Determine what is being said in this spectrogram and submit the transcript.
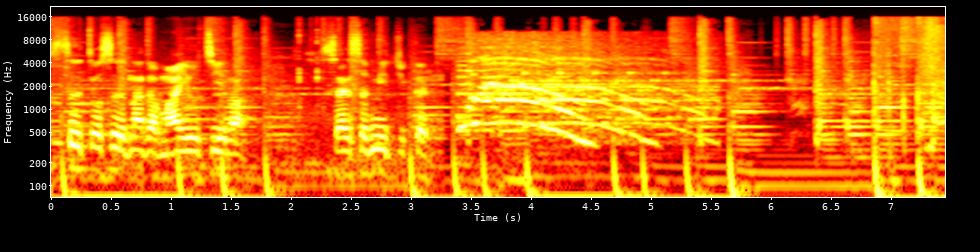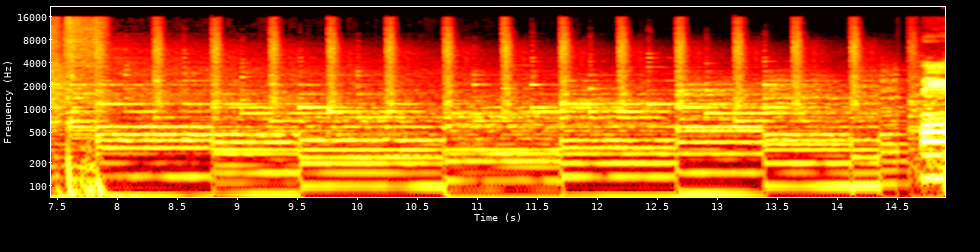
是就是那个麻油鸡了，sesame chicken。第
